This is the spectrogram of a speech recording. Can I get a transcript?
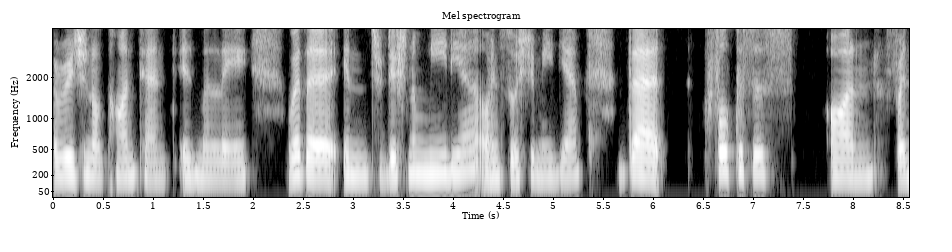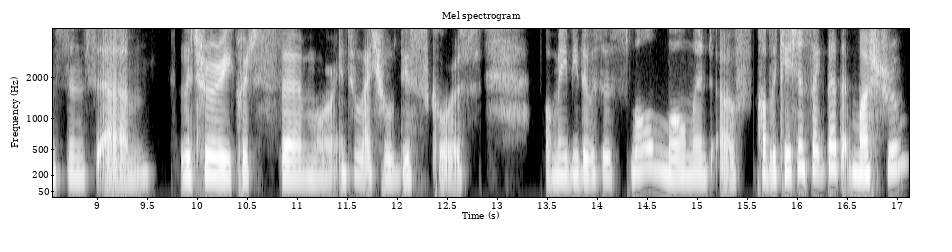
original content in Malay, whether in traditional media or in social media, that focuses on, for instance, um, literary criticism or intellectual discourse. Or maybe there was a small moment of publications like that that mushroomed,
